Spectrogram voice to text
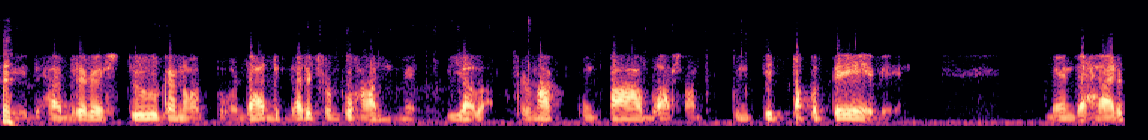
till det här bredvid stugan och, och där, därifrån tog han med, via, från akkun kablar så han kunde titta på TV. Men det här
